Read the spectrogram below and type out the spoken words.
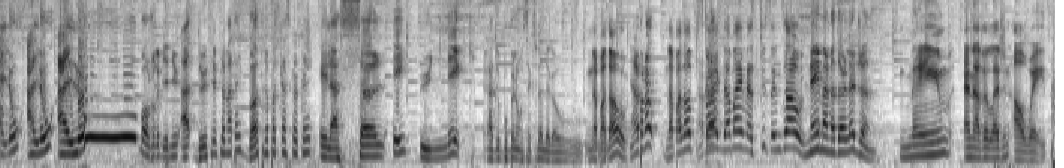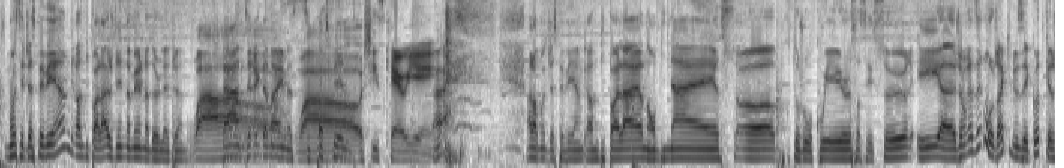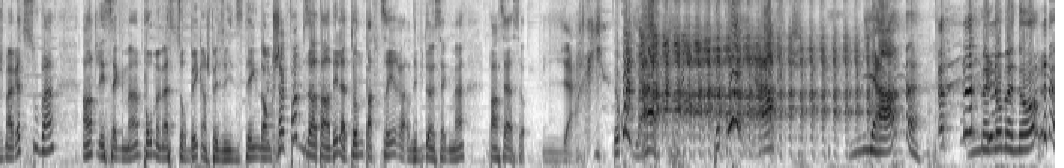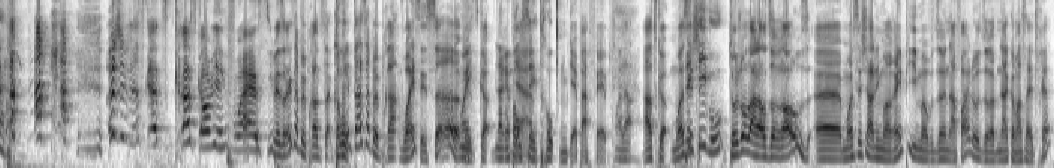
Allô, allô, allô! Bonjour et bienvenue à Deux Fifs le matin, votre podcast coquin est la seule et unique radio poubelle homosexuelle de Go. N'a pas d'autre. Y'en a pas d'autre. N'a pas d'autre, c'est correct de même, est-ce que c'est nous autres? Name another legend. Name another legend, I'll wait. Moi, c'est Just PVM, grande bipolaire, je viens de nommer another legend. Wow. Bam, direct de même, c'est wow. pas de she's carrying. Hein? Alors moi, Just PVM, grande bipolaire, non-binaire, sobre, toujours queer, ça c'est sûr. Et euh, j'aimerais dire aux gens qui nous écoutent que je m'arrête souvent entre les segments pour me masturber quand je fais du editing. Donc chaque fois que vous entendez la tune partir en début d'un segment, pensez à ça. Yark. De quoi yark? De quoi yark? Miam? Ah, j'ai juste quand tu te crosses combien de fois? Si, mais c'est vrai que ça peut prendre temps. Combien de temps ça peut prendre? Ouais, c'est ça. Oui, comme- la réponse, Yeah. c'est trop. Ok, parfait. Voilà. En tout cas, moi C'est qui, vous? Toujours dans l'ordre rose. Euh, moi c'est Charlie Morin, puis il m'a vous dit une affaire, l'eau du robinet commence à être frais?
